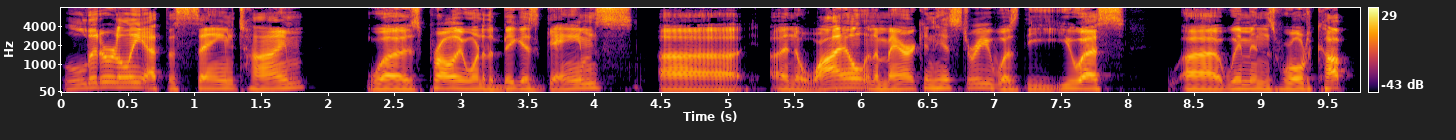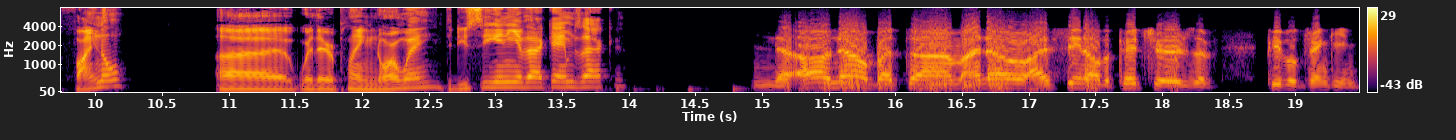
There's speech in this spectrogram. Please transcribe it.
literally at the same time was probably one of the biggest games uh, in a while in American history was the U.S. Uh, Women's World Cup final, uh, where they were playing Norway. Did you see any of that game, Zach? No, oh no, but um, I know I've seen all the pictures of people drinking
